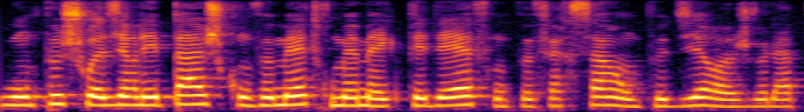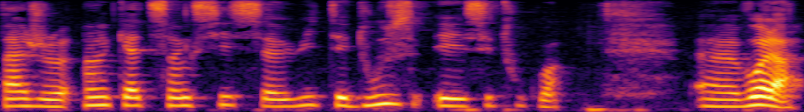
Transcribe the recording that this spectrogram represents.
où on peut choisir les pages qu'on veut mettre, ou même avec PDF, on peut faire ça, on peut dire je veux la page 1, 4, 5, 6, 8 et 12, et c'est tout quoi. Euh, voilà,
